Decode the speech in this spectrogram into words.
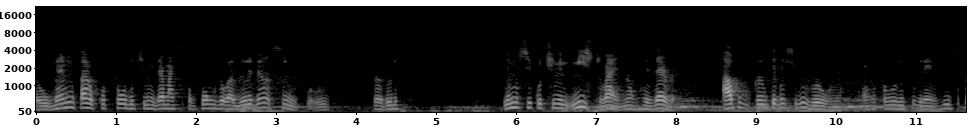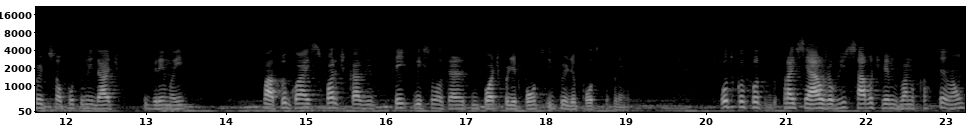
o Grêmio não estava com todo o time reserva, mas poucos jogadores, mesmo assim, os jogadores, mesmo se com o time misto, vai, não reserva, algo o Grêmio ter vencido o jogo, né? Era favorito o Grêmio. E desperdiçar a oportunidade, o Grêmio aí patou Goiás fora de casa e tem que vencer o Lanterna, não pode perder pontos e perder pontos pro Grêmio. Outro confronto para encerrar o jogo de sábado, tivemos lá no Castelão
